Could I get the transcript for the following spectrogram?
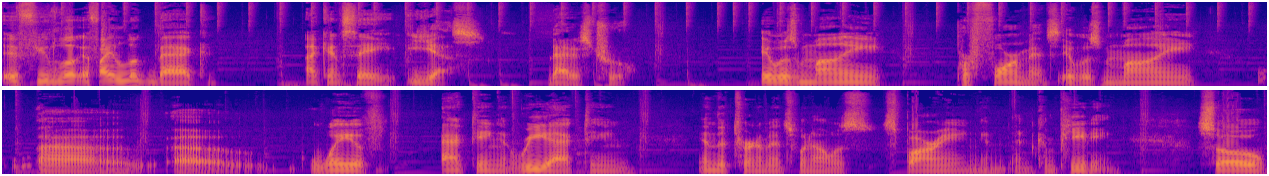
If you look, if I look back, I can say, yes, that is true. It was my performance, it was my uh, uh, way of acting and reacting in the tournaments when I was sparring and, and competing. So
